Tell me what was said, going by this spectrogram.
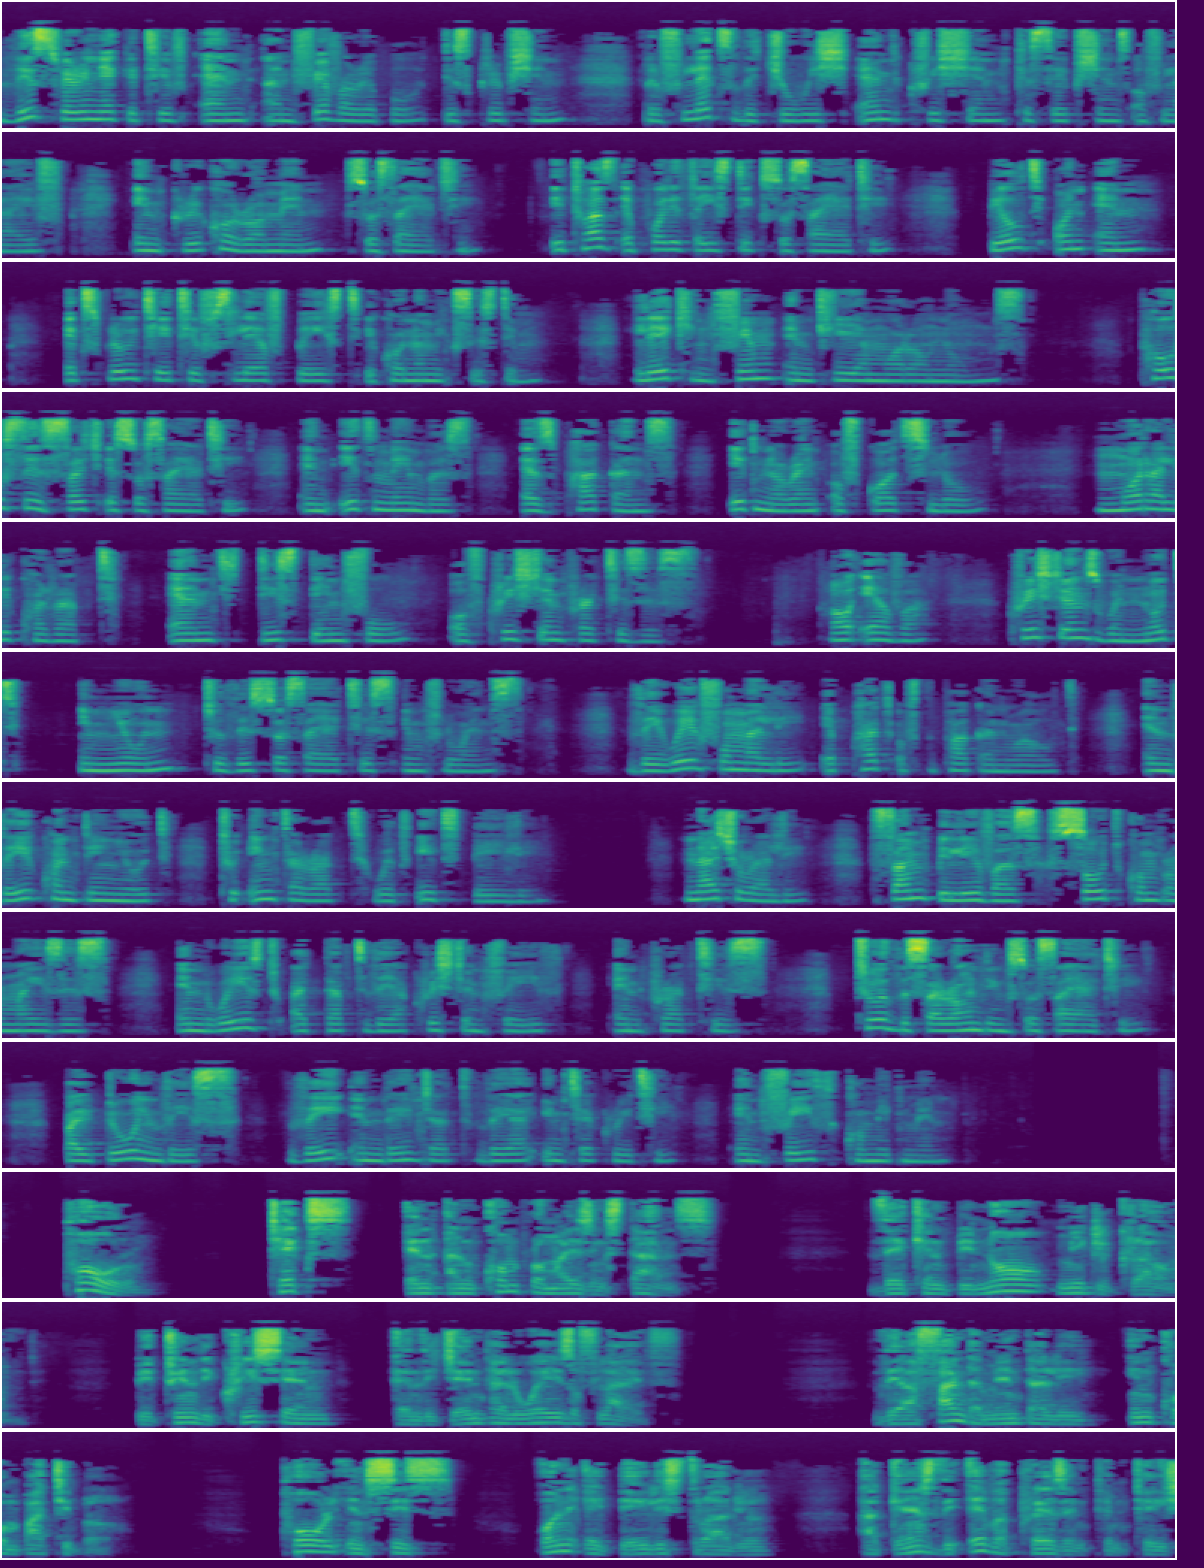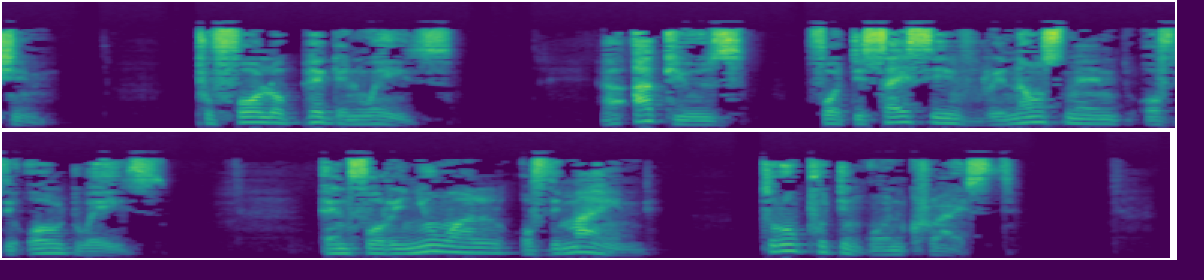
This very negative and unfavorable description reflects the Jewish and Christian perceptions of life in Greco-Roman society. It was a polytheistic society built on an exploitative slave-based economic system, lacking firm and clear moral norms. Paul sees such a society and its members as pagans, ignorant of God's law, morally corrupt, and disdainful of Christian practices. However, Christians were not immune to this society's influence. They were formerly a part of the pagan world, and they continued to interact with it daily. Naturally, some believers sought compromises and ways to adapt their Christian faith and practice to the surrounding society. By doing this, they endangered their integrity and faith commitment. Paul takes an uncompromising stance. There can be no middle ground between the Christian and the Gentile ways of life. They are fundamentally incompatible. Paul insists on a daily struggle against the ever-present temptation to follow pagan ways. He argues for decisive renouncement of the old ways and for renewal of the mind through putting on Christ.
